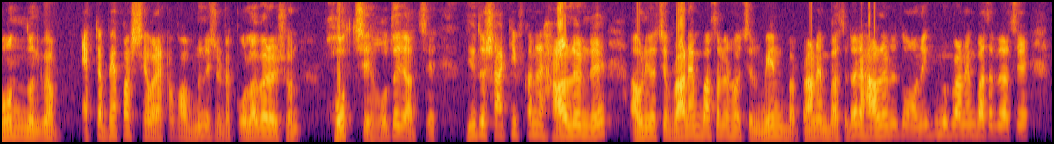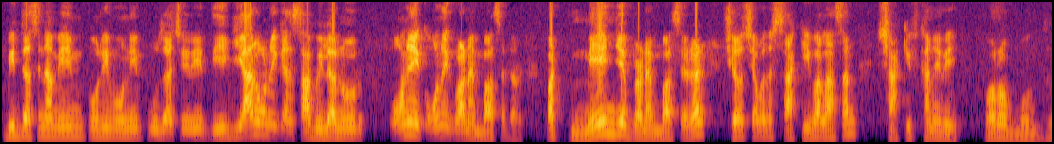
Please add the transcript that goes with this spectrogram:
বন্ধন, একটা ব্যাপার সেবার, একটা কম্বিনেশন একটা কোলাবোরেশন হচ্ছে, হতে যাচ্ছে। যেহেতু শাকিব খানের হারল্যান্ডে উনি হচ্ছে ব্রান্ড অ্যাম্বাসাডার হচ্ছেন মেন ব্রান্ড অ্যাম্বাসাডার হারল্যান্ডে তো অনেকগুলো ব্রান্ড অ্যাম্বাসাডার আছে। বিদ্যা সিনহা, মিম, পরিমণি, পূজা চেরি, দিঘি, আরও অনেক আছে। সাবিলানুর অনেক অনেক ব্রান্ড অ্যাম্বাসেডার বাট মেইন যে ব্রান্ড অ্যাম্বাসেডার সে হচ্ছে আমাদের সাকিব আল হাসান শাকিব খানেরই পরম বন্ধু।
